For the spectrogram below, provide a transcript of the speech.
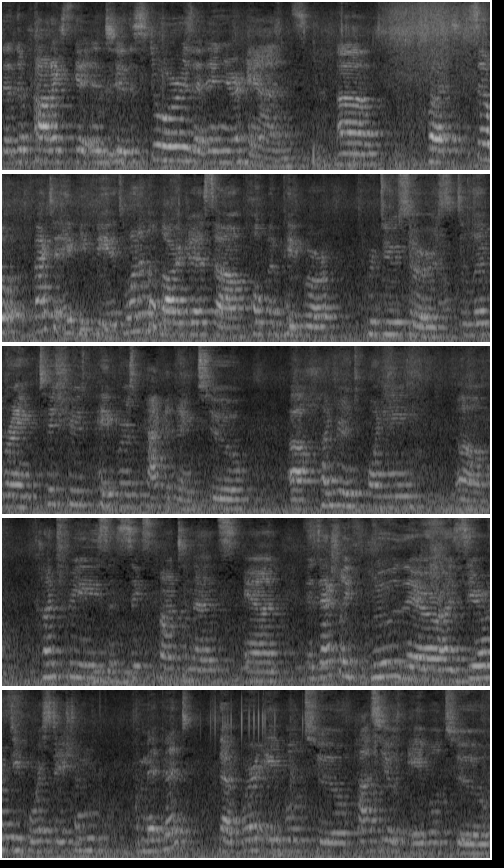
that the products get into the stores and in your hands. Um, but so back to APP, it's one of the largest um, pulp and paper producers delivering tissues, papers, packaging to uh, 120 um, countries and six continents. And it's actually through their uh, zero deforestation commitment that we're able to, Paseo is able to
